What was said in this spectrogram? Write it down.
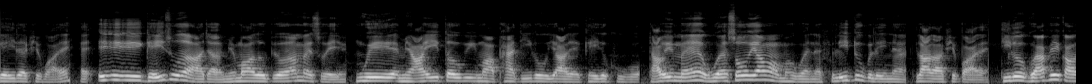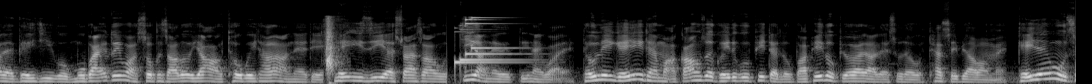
game လည်းဖြစ်ပါတယ်အဲ AAA game ဆိုတာကကြာမြန်မာလိုပြောရမယ်ဆိုရင်ငွေအများကြီးသုံးပြီးမှဖန်တီးလို့ရတဲ့ game တစ်ခုပေါ့ ဒါပေမဲ့ဝယ်ဆိုးရမှာမဟုတ်ဘဲနဲ့ free to play နဲ့လာတာဖြစ်ပါတယ်ဒီလို graphic ကောင်းတဲ့ game ကြီးကို mobile အသွေးပါစောကစားလို့ရအောင်ထုတ်ပေးထားတာနဲ့တည်း net easy ရဲ့ sponsor ကိုကြီးတာနဲ့သိနိုင်ပါတယ်ဒုလီ game တွေထဲမှာအကောင်းဆုံး game တစ်ခုဖြစ်တယ်လို့ဘာဖြစ်လို့ပြောရတာလဲဆိုတော့ကိုထပ်ဆေးပြပါမယ် game တွေကိုစ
